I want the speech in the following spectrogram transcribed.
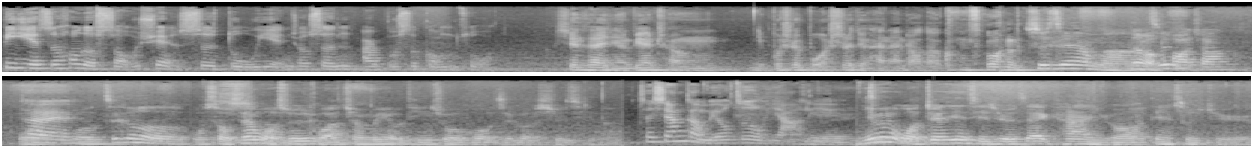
毕业之后的首选是读研究生，而不是工作。现在已经变成你不是博士就很难找到工作了。是这样吗？那么夸张？对我我这个我首先我是完全没有听说过这个事情的。在香港没有这种压力，，因为我最近其实在看一个电视剧，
